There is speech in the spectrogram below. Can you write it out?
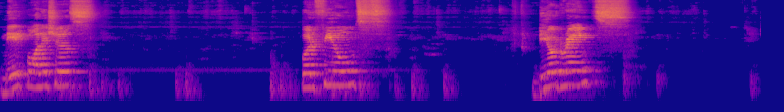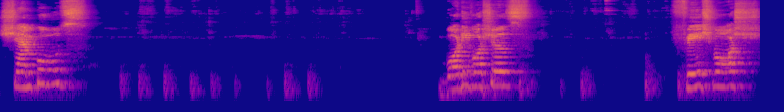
nail polishes, perfumes, deodorants, shampoos, body washes, face wash,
